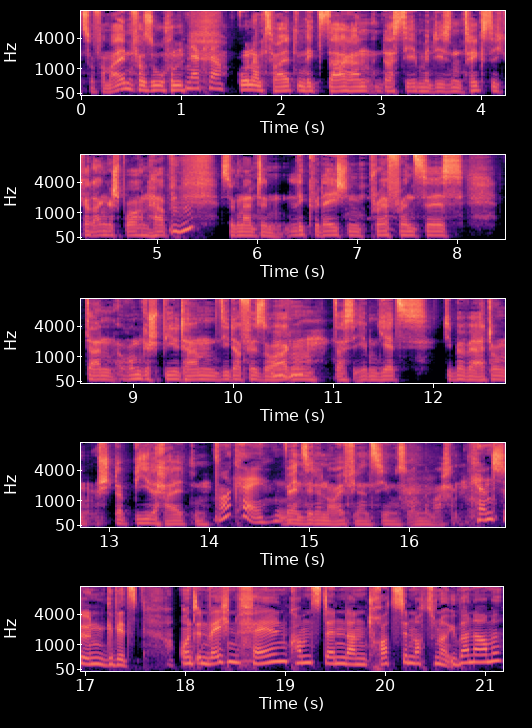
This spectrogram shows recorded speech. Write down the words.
zu vermeiden versuchen. Ja, klar. Und am zweiten liegt es daran, dass die eben mit diesen Tricks, die ich gerade angesprochen habe, mhm. sogenannte Liquidation Preferences, dann rumgespielt haben, die dafür sorgen, mhm. dass eben jetzt die Bewertung stabil halten. Okay. Wenn sie eine neue Finanzierungsrunde machen. Ganz schön gewitzt. Und in welchen Fällen kommt es denn dann trotzdem noch zu einer Übernahme?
